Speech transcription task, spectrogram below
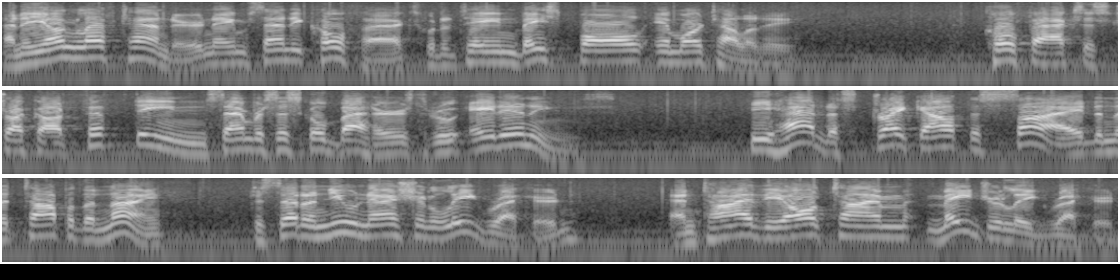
and a young left-hander named Sandy Koufax would attain baseball immortality. Koufax has struck out 15 San Francisco batters through eight innings. He had to strike out the side in the top of the ninth to set a new National League record and tie the all-time Major League record.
